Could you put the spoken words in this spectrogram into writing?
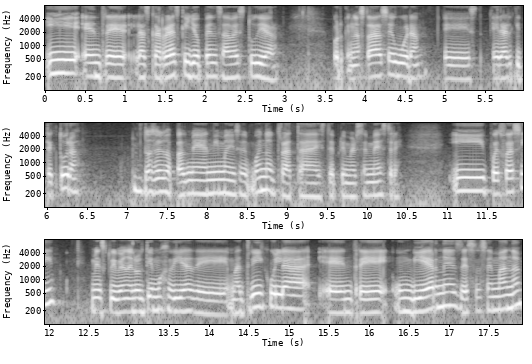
Y entre las carreras que yo pensaba estudiar, porque no estaba segura, era arquitectura. Entonces papás me animan y dicen, bueno, trata este primer semestre. Y pues fue así. Me inscribí en el último día de matrícula, entre un viernes de esa semana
